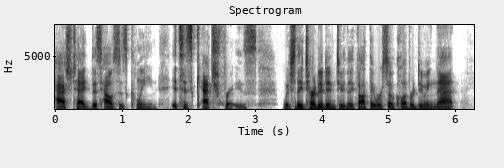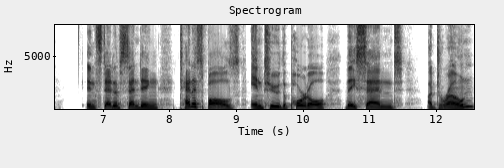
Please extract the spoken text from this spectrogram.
hashtag This House is Clean. It's his catchphrase, which they turned it into. They thought they were so clever doing that. Instead of sending tennis balls into the portal, they send a drone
